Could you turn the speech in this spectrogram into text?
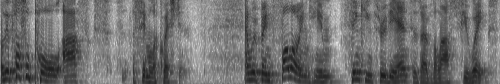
Well, the Apostle Paul asks a similar question. And we've been following him thinking through the answers over the last few weeks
